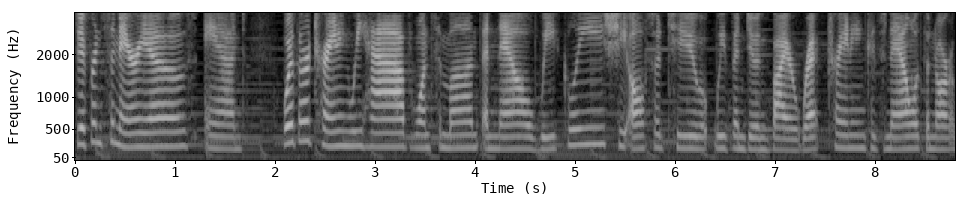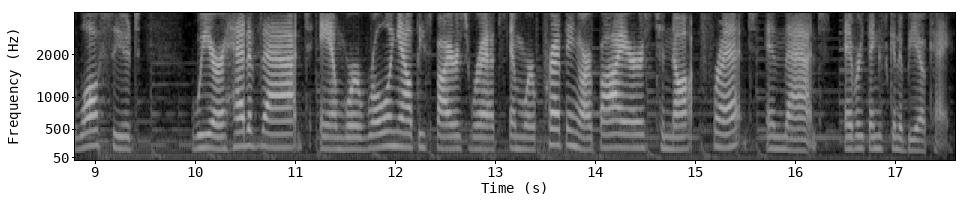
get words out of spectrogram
different scenarios. And with our training we have once a month and now weekly, she also too we've been doing buyer rep training because now with the NAR lawsuit we are ahead of that and we're rolling out these buyers reps and we're prepping our buyers to not fret and that everything's going to be okay.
